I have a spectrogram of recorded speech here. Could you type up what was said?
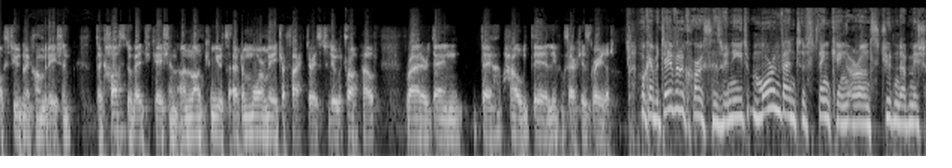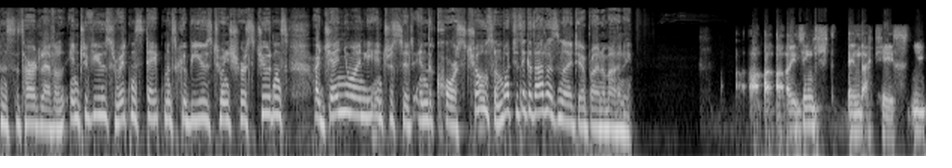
of student accommodation, the cost of education and long commutes are the more major factors to do with dropout rather than the, how the Leaving Cert is graded. Okay, but David, of course, says we need more inventive thinking around student admissions to third level. Interviews, written statements could be used to ensure students are genuinely interested in the course chosen. What do you think of that as an idea, Bryan O'Mahony? I, I think in that case, you,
